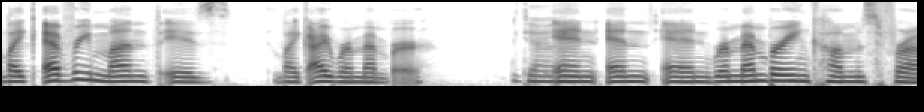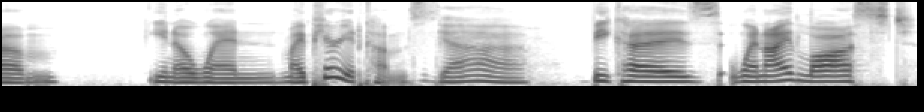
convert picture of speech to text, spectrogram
like every month is like I remember Yeah. and and and remembering comes from you know when my period comes yeah. because when i lost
